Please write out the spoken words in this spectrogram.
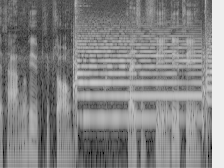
สายสามตรงที่สิบสองสายสี่ที่สิบสี่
